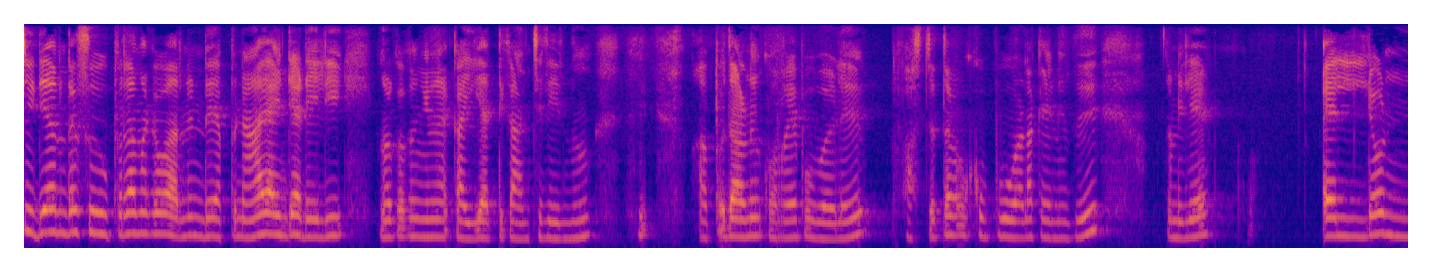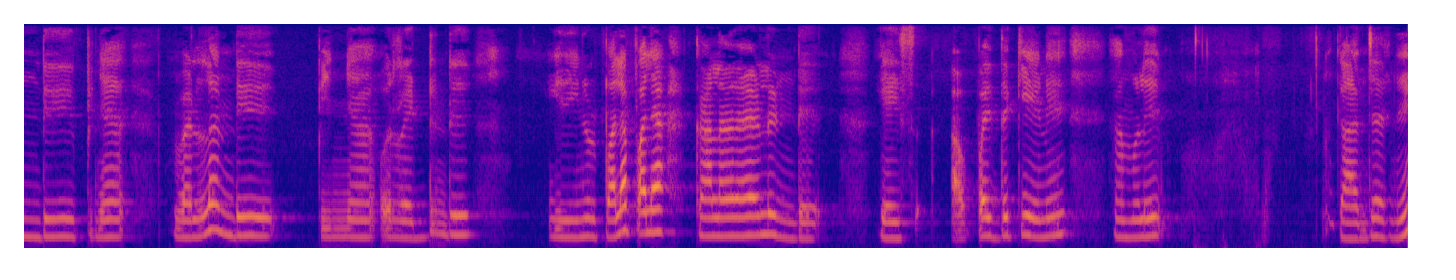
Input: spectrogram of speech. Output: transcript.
ചെടി കണ്ടിട്ട് സൂപ്പറാന്നൊക്കെ പറഞ്ഞിട്ടുണ്ട്. അപ്പോൾ ഞാൻ അതിന്റെ ഇടയിൽ നിങ്ങൾക്കൊക്കെ ഇങ്ങനെ കൈയാട്ടി കാണിച്ചു തരുന്നു അപ്പോൾ ഇതാണ് കുറേ പൂവുകൾ ഫസ്റ്റത്തെ പൂവുകളൊക്കെയാണ് ഇത് കണ്ടില്ലേ? എല്ലാം ഉണ്ട് പിന്നെ വെള്ളമുണ്ട് പിന്നെ ഒരു റെഡ് ഉണ്ട്. ഇതിനുള്ള പല പല കളറുകളുണ്ട്. ഗൈസ് അപ്പോൾ ഇതൊക്കെയാണ് നമ്മൾ കാഞ്ചറിന്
